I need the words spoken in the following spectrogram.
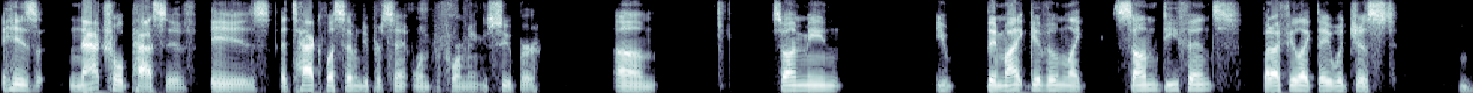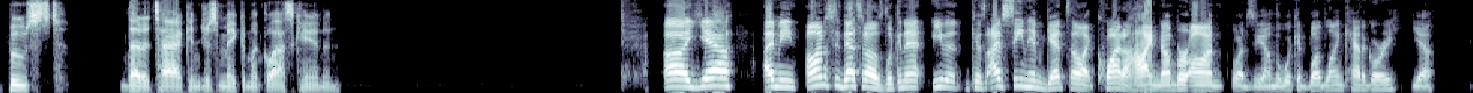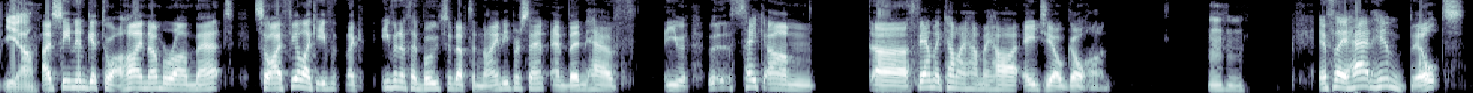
his natural passive is attack plus plus seventy percent when performing super. Um, so I mean, you they might give him like some defense, but I feel like they would just boost that attack and just make him a glass cannon. Uh, yeah. I mean, honestly, that's what I was looking at. Even because I've seen him get to like quite a high number on what is he on the Wicked Bloodline category? Yeah, Yeah, I've seen him get to a high number on that. So I feel like even like even if they boost it up to ninety percent and then have you take um uh Family Kamehameha AGL Gohan. hmm if they had him built,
